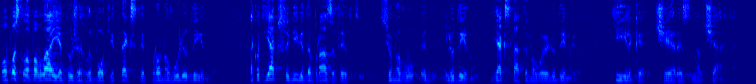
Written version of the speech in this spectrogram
У апостола Павла є дуже глибокі тексти про нову людину. Так от як собі відобразити цю нову людину? Як стати новою людиною? Тільки через навчання,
